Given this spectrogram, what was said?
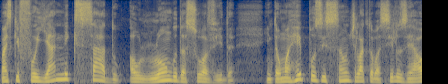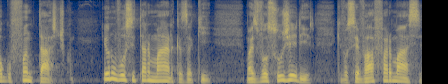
mas que foi anexado ao longo da sua vida. Então, uma reposição de lactobacilos é algo fantástico. Eu não vou citar marcas aqui, mas vou sugerir que você vá à farmácia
